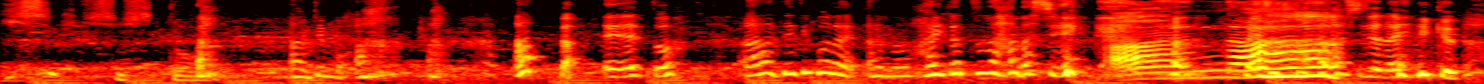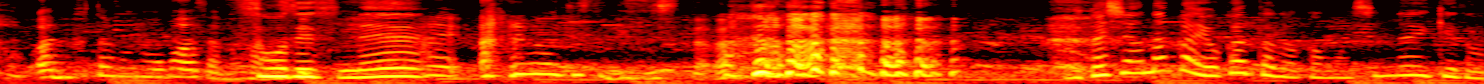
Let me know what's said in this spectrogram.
ギシギシした。てあでもあああった。えっ、とあ出てこない。あの配達の話。あん話じゃないけどあの双子のおばあさんの話。そうですね。はいあれはギスギスした。なは昔は仲良かったのかもしれないけど、い。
